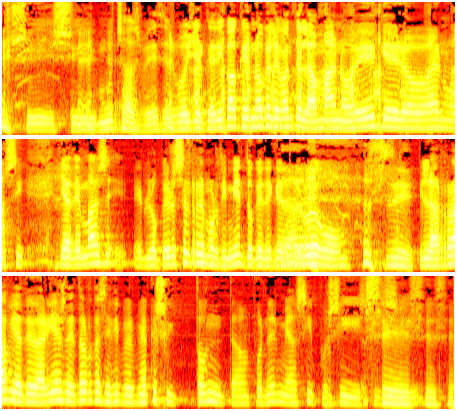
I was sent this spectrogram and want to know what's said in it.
Sí, sí, muchas veces. Oye, el que diga que no, que levante la mano, ¿eh? Que no, bueno, sí. Y además, eh, lo peor es el remordimiento que te queda luego. Sí. Y la rabia te darías de tortas y dices, pues mira que soy tonta, ponerme así. Pues sí, sí, Sí, sí. sí, sí.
